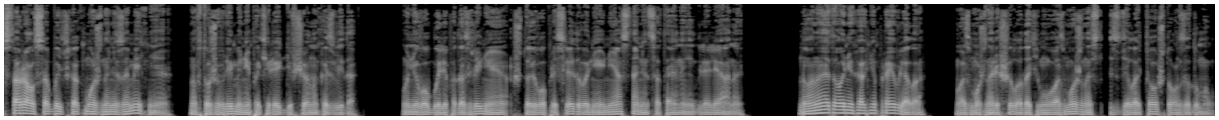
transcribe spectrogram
старался быть как можно незаметнее, но в то же время не потерять девчонок из вида. У него были подозрения, что его преследование не останется тайной для Лианы. Но она этого никак не проявляла. Возможно, решила дать ему возможность сделать то, что он задумал.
